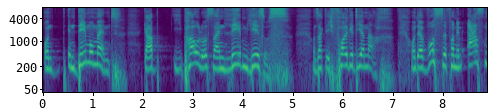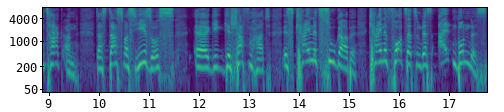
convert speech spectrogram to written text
Und in dem Moment gab Paulus sein Leben Jesus und sagte, ich folge dir nach. Und er wusste von dem ersten Tag an, dass das, was Jesus äh, geschaffen hat, ist keine Zugabe, keine Fortsetzung des alten Bundes,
